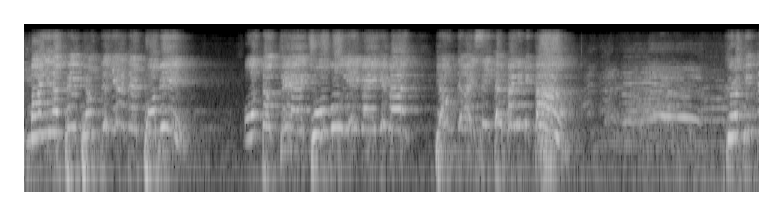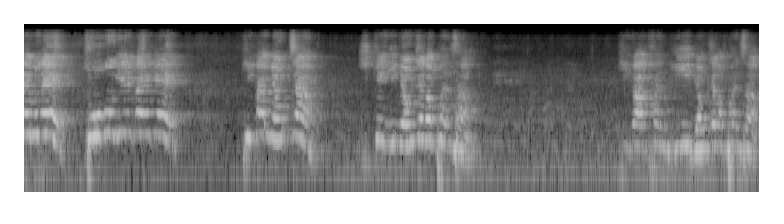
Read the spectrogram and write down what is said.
만인 앞에 법이 어떻게 조국 일가에게만 병등할 수 있단 말입니까? 그렇기 때문에 조국 일가에게 기각영장 시킨 이 명재건 판사 기각한 이 명재건 판사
